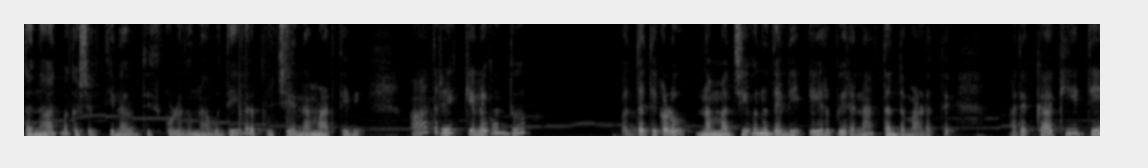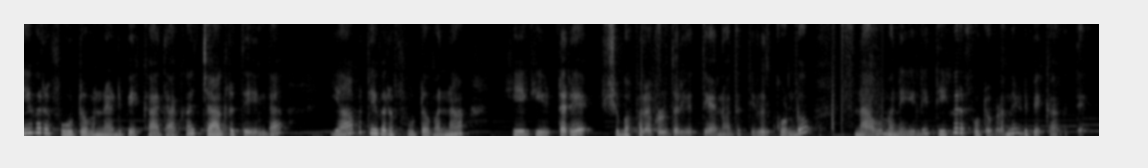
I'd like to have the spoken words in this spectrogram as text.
ಧನಾತ್ಮಕ ಶಕ್ತಿಯನ್ನು ವೃದ್ಧಿಸಿಕೊಳ್ಳಲು ನಾವು ದೇವರ ಪೂಜೆಯನ್ನು ಮಾಡ್ತೀವಿ. ಆದರೆ ಕೆಲವೊಂದು ಪದ್ಧತಿಗಳು ನಮ್ಮ ಜೀವನದಲ್ಲಿ ಏರುಪೇರನ್ನು ತಂದು ಮಾಡುತ್ತೆ. ಅದಕ್ಕಾಗಿ ದೇವರ ಫೋಟೋವನ್ನು ಇಡಬೇಕಾದಾಗ ಜಾಗ್ರತೆಯಿಂದ ಯಾವ ದೇವರ ಫೋಟೋವನ್ನು ಹೇಗೆ ಇಟ್ಟರೆ ಶುಭ ಫಲಗಳು ದೊರೆಯುತ್ತೆ ಅನ್ನೋದನ್ನು ತಿಳಿದುಕೊಂಡು ನಾವು ಮನೆಯಲ್ಲಿ ದೇವರ ಫೋಟೋಗಳನ್ನು ಇಡಬೇಕಾಗುತ್ತೆ.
